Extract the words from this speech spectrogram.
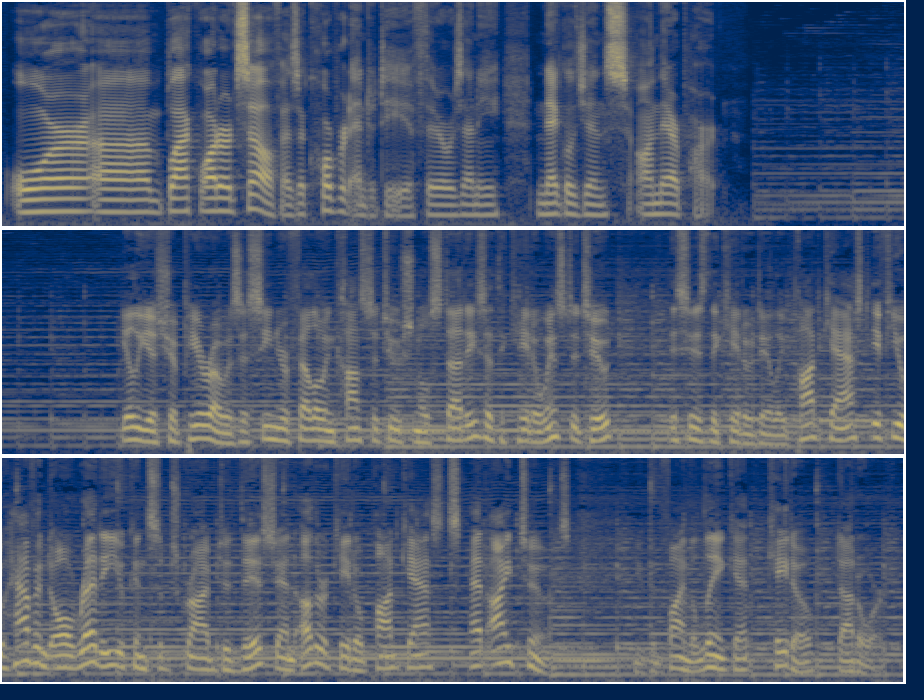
or uh, Blackwater itself as a corporate entity, if there was any negligence on their part. Ilya Shapiro is a senior fellow in constitutional studies at the Cato Institute. This is the Cato Daily Podcast. If you haven't already, you can subscribe to this and other Cato podcasts at iTunes. You can find the link at cato.org.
